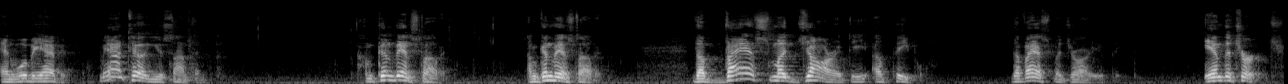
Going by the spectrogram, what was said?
and we'll be happy. May I tell you something? I'm convinced of it. I'm convinced of it. The vast majority of people, the vast majority of people in the church,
